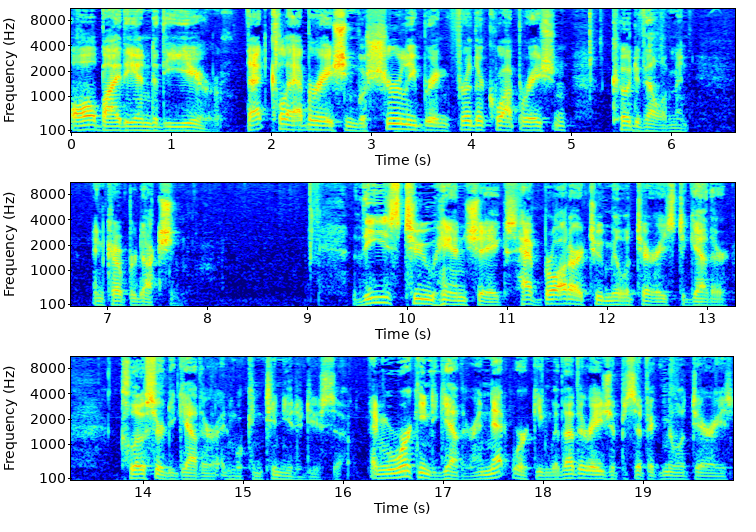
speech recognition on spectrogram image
all by the end of the year. That collaboration will surely bring further cooperation, co development, and co production. These two handshakes have brought our two militaries together, closer together, and will continue to do so. And we're working together and networking with other Asia Pacific militaries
